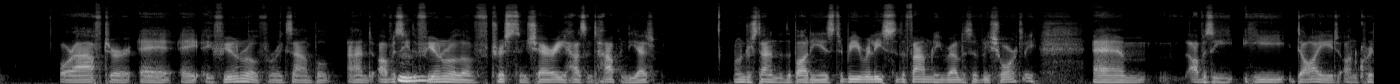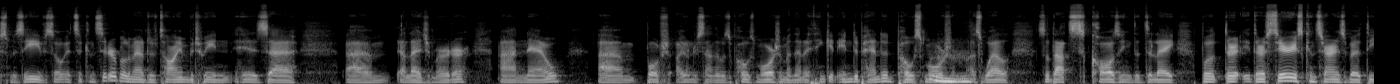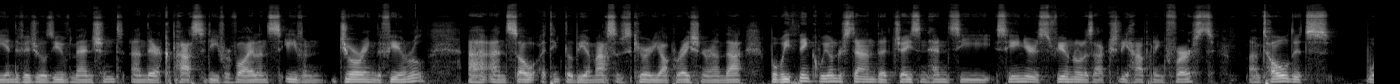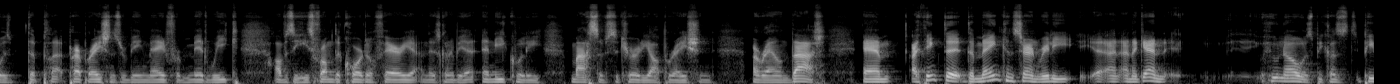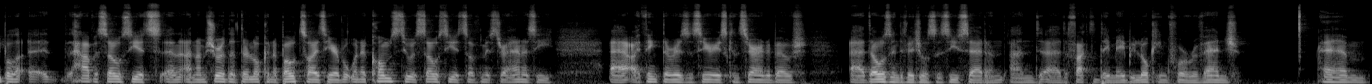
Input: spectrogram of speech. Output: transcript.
or after a, a, a funeral, for example. And obviously, mm. the hmm. funeral of Tristan Sherry hasn't happened yet. Understand that the body is to be released to the family relatively shortly. Um, obviously he died on Christmas Eve, so it's a considerable amount of time between his uh, um, alleged murder and now. Um, but I understand there was a post mortem and then I think an independent post mortem mm. as well. So that's causing the delay. But there, there are serious concerns about the individuals you've mentioned and their capacity for violence even during the funeral. Uh, and so I think there'll be a massive security operation around that. But we think we understand that Jason Hennessy Sr.'s funeral is actually happening first. I'm told it's was the preparations were being made for midweek. Obviously, he's from the Corduff area, and there's going to be an equally massive security operation around that. Um, I think the the main concern really, and, and again, who knows because people uh, have associates, and, and I'm sure that they're looking at both sides here. But when it comes to associates of Mr. Hennessy, uh, I think there is a serious concern about. Uh, those individuals, as you said, and and uh, the fact that they may be looking for revenge. Um,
